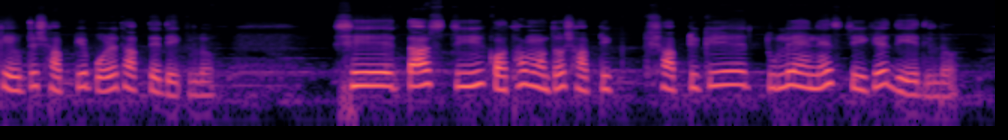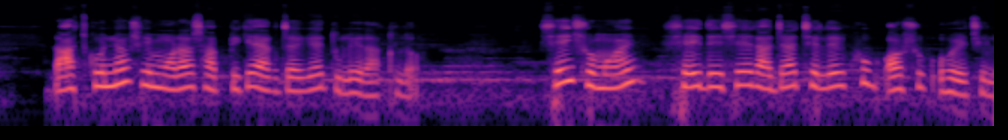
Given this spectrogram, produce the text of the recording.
কেউটে সাপকে পড়ে থাকতে দেখল। সে তার স্ত্রীর কথা মতো সাপটি, সাপটিকে তুলে এনে স্ত্রীকে দিয়ে দিল। রাজকন্যাও সেই মরা সাপটিকে এক জায়গায় তুলে রাখল। সেই সময় সেই দেশে রাজার ছেলের খুব অসুখ হয়েছিল।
